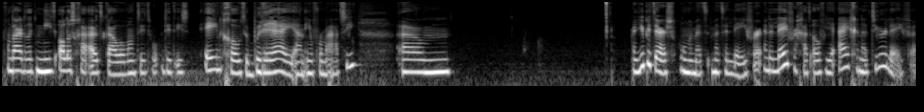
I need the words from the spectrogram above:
vandaar dat ik niet alles ga uitkouwen. Want dit, dit is één grote brei aan informatie. Um, maar Jupiter is verbonden met, met de lever. En de lever gaat over je eigen natuurleven.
